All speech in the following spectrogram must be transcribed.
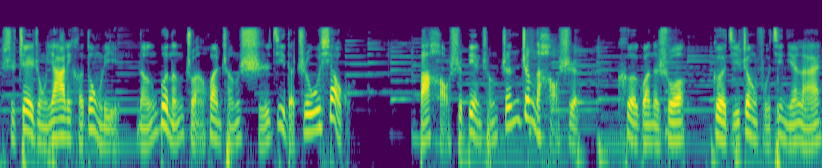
是，这种压力和动力能不能转换成实际的治污效果？把好事变成真正的好事，客观的说，各级政府近年来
